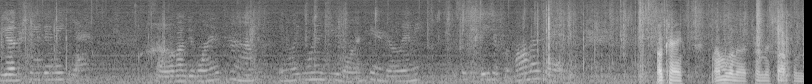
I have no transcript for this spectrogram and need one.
Do you understand, Emmy? Yeah. So we're gonna do one at a time. Emily one and you one. Here you go, Emmy. This is, these are for Mama and Daddy. Okay, I'm gonna turn this off and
